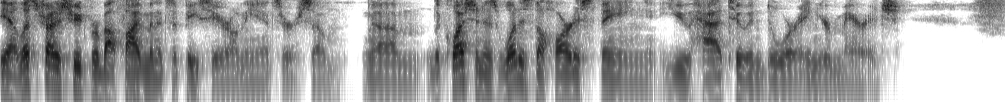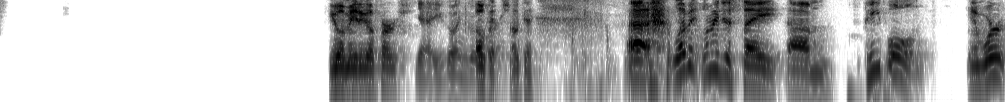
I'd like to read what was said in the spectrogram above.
Yeah, let's try to shoot for about five minutes apiece here on the answer. So, um, the question is, what is the hardest thing you had to endure in your marriage? You want me to go first? Yeah, you go ahead and go okay, first. Okay. Uh, let me let me just say, um, people, and we're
